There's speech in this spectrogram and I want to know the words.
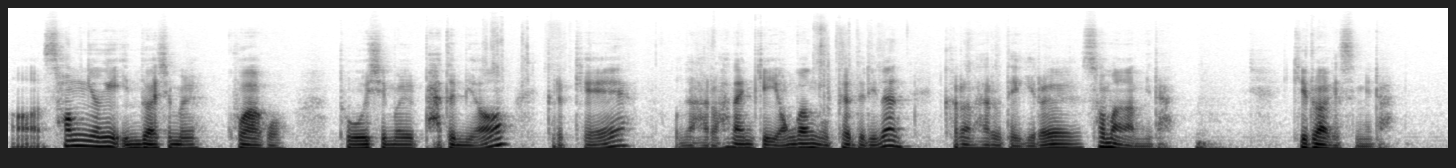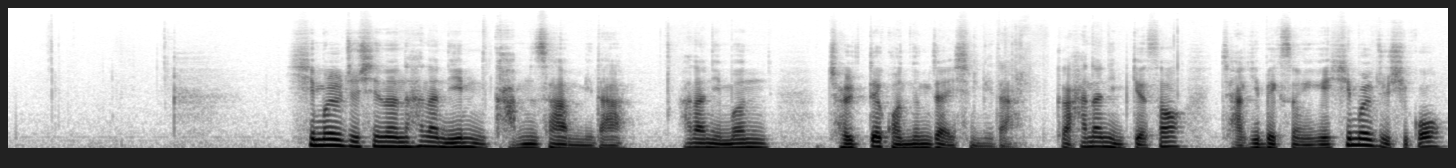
어, 성령의 인도하심을 구하고 도우심을 받으며 그렇게 오늘 하루 하나님께 영광 높여드리는 그런 하루 되기를 소망합니다. 기도하겠습니다. 힘을 주시는 하나님 감사합니다. 하나님은 절대 권능자이십니다. 그 하나님께서 자기 백성에게 힘을 주시고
